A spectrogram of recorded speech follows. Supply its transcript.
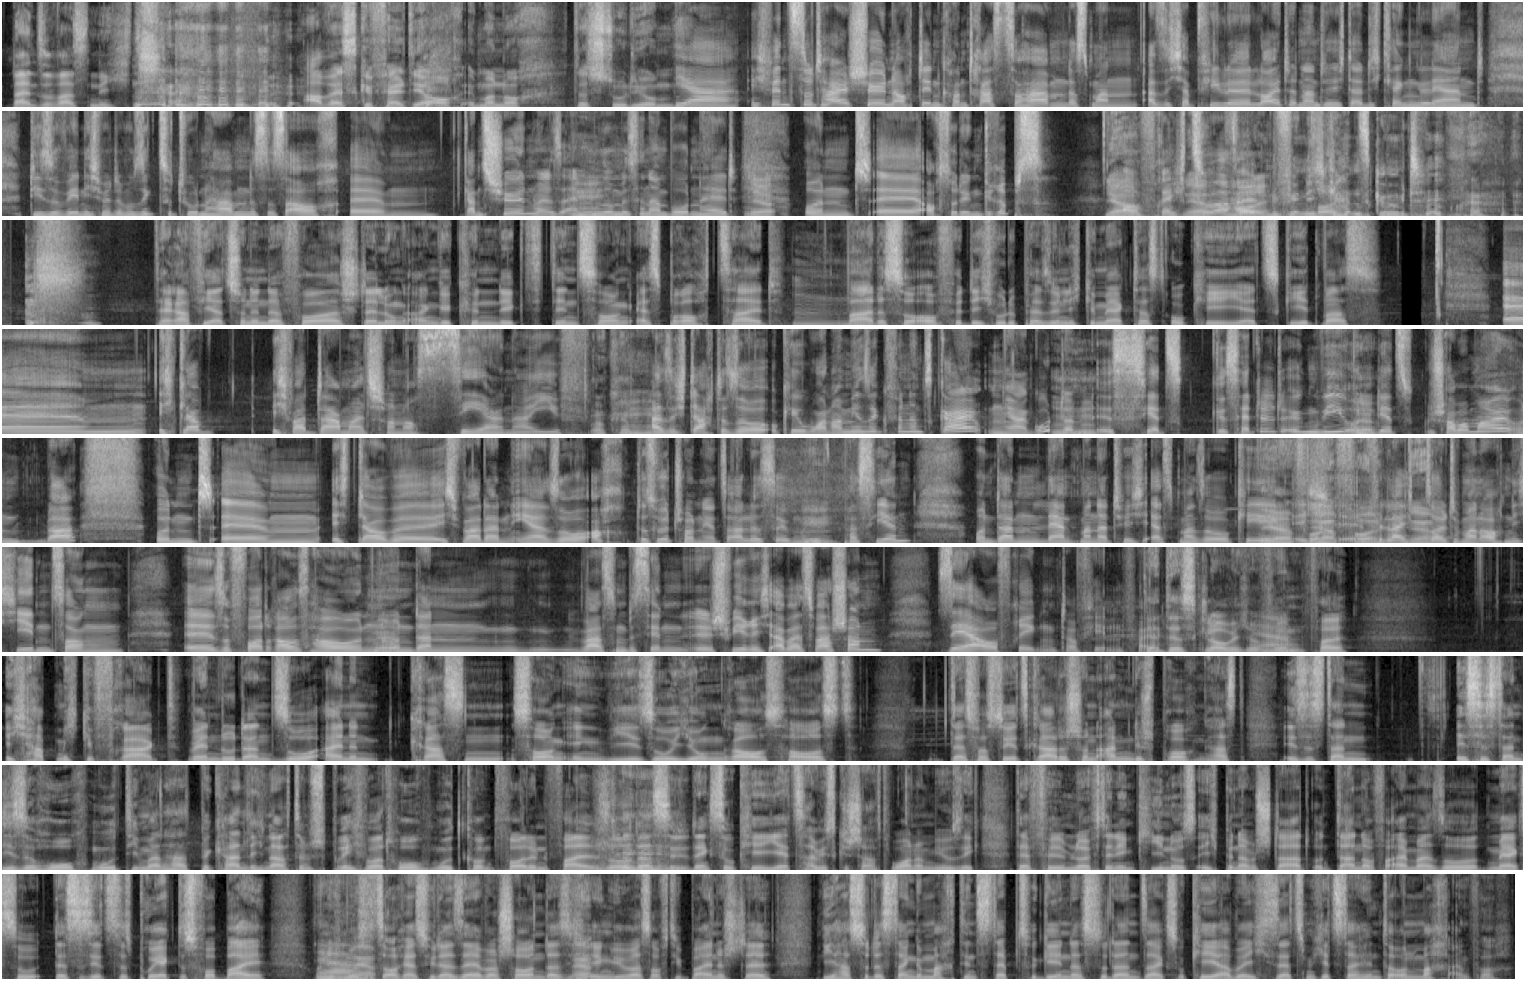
Nein, so war's nicht. Aber es gefällt dir auch immer noch das Studium. Ja, ich finde es total schön, auch den Kontrast zu haben, dass man, also ich habe viele Leute natürlich dadurch kennengelernt, die so wenig mit der Musik zu tun haben. Das ist auch ähm, ganz schön, weil es einen Mhm. so ein bisschen am Boden hält. Ja. Und äh, auch so den Grips Ja, aufrecht ja, zu erhalten, finde ich voll. ganz gut. Der Raffi hat schon in der Vorstellung angekündigt, den Song Es braucht Zeit. Hm. War das so auch für dich, wo du persönlich gemerkt hast, okay, jetzt geht was? Ähm, ich glaube, ich war damals schon noch sehr naiv. Okay. Mhm. Also ich dachte so, okay, Warner Music findet's geil. Ja gut, dann Mhm. ist es jetzt gesettelt irgendwie und Ja. jetzt schauen wir mal und bla. Und ähm, ich glaube, ich war dann eher so, ach, das wird schon jetzt alles irgendwie Mhm. passieren. Und dann lernt man natürlich erstmal so, okay, Ja, ich, voll. Ja, äh, voll, vielleicht ja. sollte man auch nicht jeden Song äh, sofort raushauen Ja. und dann war es ein bisschen äh, schwierig. Aber es war schon sehr aufregend auf jeden Fall. Ja, das glaube ich auf Ja. jeden Fall. Ich habe mich gefragt, wenn du dann so einen krassen Song irgendwie so jung raushaust, das, was du jetzt gerade schon angesprochen hast, ist es dann, ist es dann diese Hochmut, die man hat, bekanntlich nach dem Sprichwort Hochmut kommt vor den Fall, so, dass du dir denkst, okay, jetzt habe ich es geschafft, Warner Music, der Film läuft in den Kinos, ich bin am Start und dann auf einmal so merkst du, das ist jetzt, das Projekt ist vorbei und ich Ja. muss Ja. jetzt auch erst wieder selber schauen, dass ich Ja. irgendwie was auf die Beine stelle. Wie hast du das dann gemacht, den Step zu gehen, dass du dann sagst, okay, aber ich setze mich jetzt dahinter und mach einfach?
